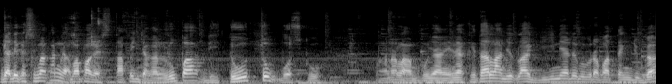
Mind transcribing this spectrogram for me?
nggak dikasih makan nggak apa-apa guys. Tapi jangan lupa ditutup bosku. Mana lampunya ini? Nah kita lanjut lagi. Ini ada beberapa tank juga.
